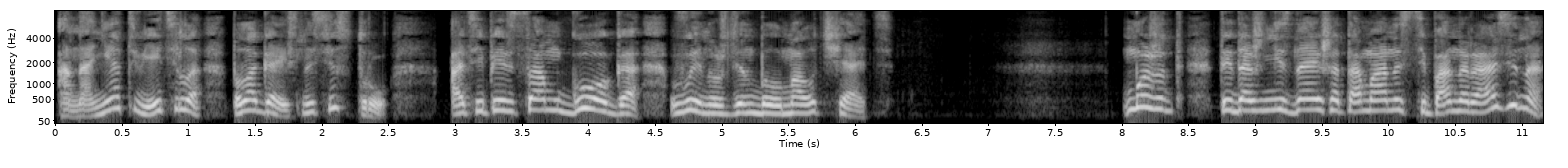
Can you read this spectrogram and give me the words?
она не ответила, полагаясь на сестру. А теперь сам Гога вынужден был молчать. «Может, ты даже не знаешь атамана Степана Разина?»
